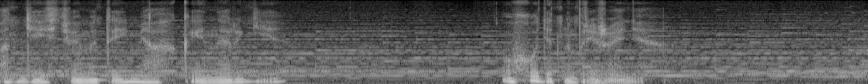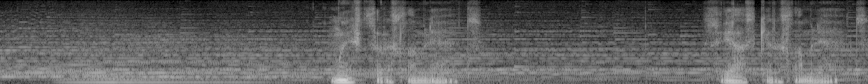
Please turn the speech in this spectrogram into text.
Под действием этой мягкой энергии уходит напряжение. Мышцы расслабляются. Связки расслабляются,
